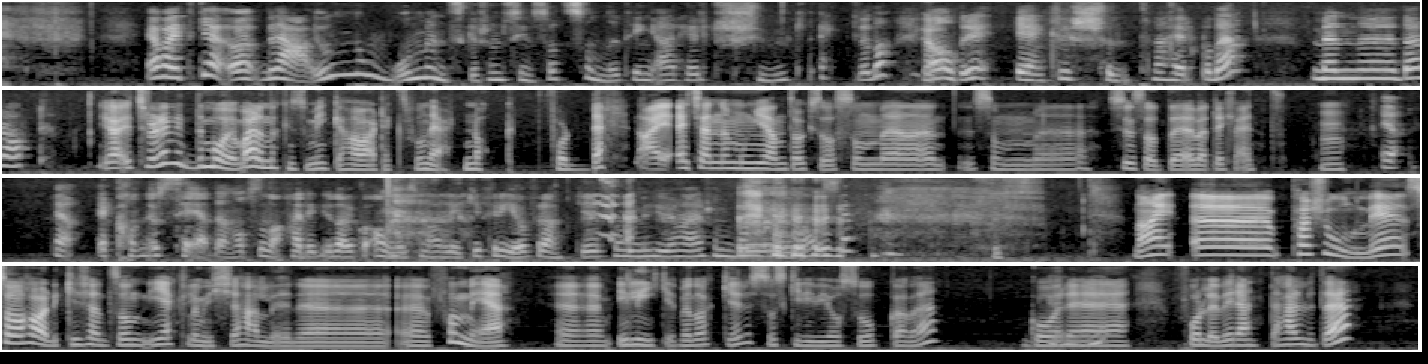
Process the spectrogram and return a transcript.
Jeg veit ikke. eh, Det er jo noen mennesker som syns at sånne ting er helt sjukt ekle, da. Jeg har aldri egentlig skjønt meg helt på det, men eh, det er rart. Ja, jeg tror det, det må jo være noen som ikke har vært eksponert nok for det. Nei, jeg kjenner mange jenter også som, uh, som uh, syns at det er veldig kleint. Ja. Ja. Jeg kan jo se den også, da. Herregud, det er jo ikke alle som er like frie og franke som hun her, som bor. Uff. Nei, eh, personlig så har det ikke skjedd sånn jækla mye heller eh, eh, for meg. Eh, I likhet med dere så skriver jeg også oppgave. Går uh, foreløpig rent til helvete.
